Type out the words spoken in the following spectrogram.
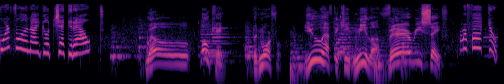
Morphle and I go check it out? Well, okay. But Morphle, you have to keep Mila very safe. Morphle,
